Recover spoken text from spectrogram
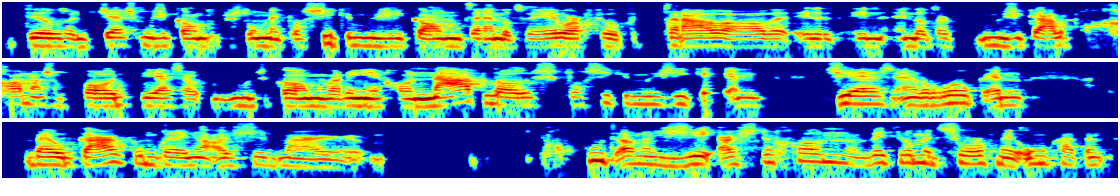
deels uit jazzmuzikanten bestonden en klassieke muzikanten. En dat we heel erg veel vertrouwen hadden in, in, in dat er muzikale programma's op podia zouden moeten komen waarin je gewoon naadloos klassieke muziek en jazz en rock en bij elkaar kon brengen als je het maar goed arrangeert. Als je er gewoon, weet je wel, met zorg mee omgaat. En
